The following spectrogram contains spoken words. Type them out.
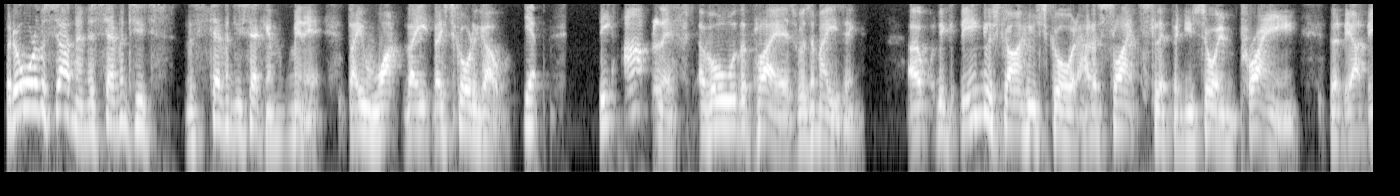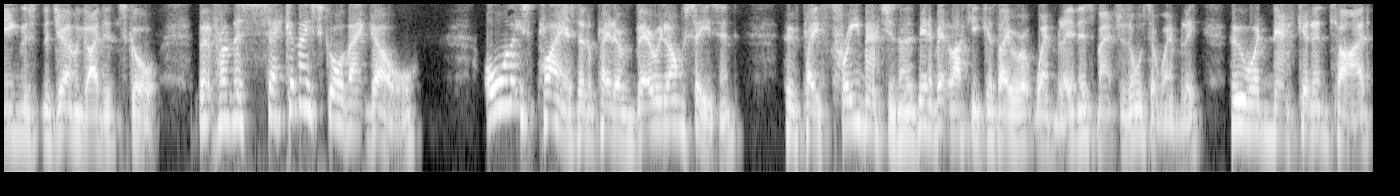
But all of a sudden, in the 70, the 72nd minute, they won, they, they scored a goal Yep. the uplift of all the players was amazing. Uh, the, the English guy who scored had a slight slip, and you saw him praying that the, the English, the German guy didn't score. But from the second they scored that goal, all these players that have played a very long season, who've played three matches and have been a bit lucky because they were at Wembley, this match was also Wembley, who were knackered and tired,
